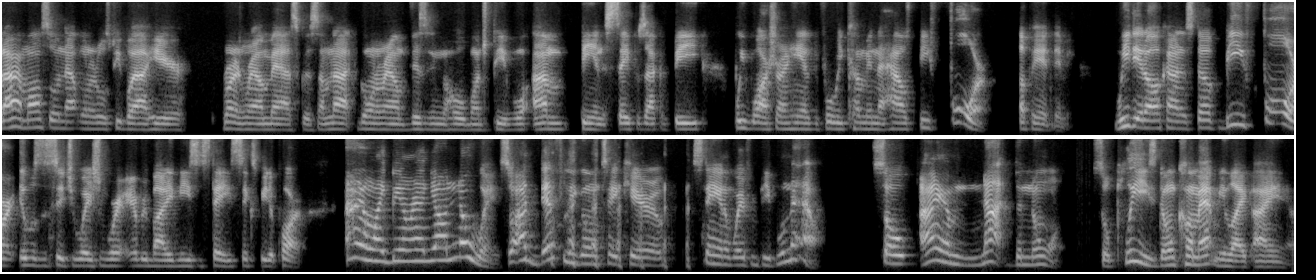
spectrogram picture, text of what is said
But I'm also not one of those people out here running around maskless. I'm not going around visiting a whole bunch of people. I'm being as safe as I can be. We wash our hands before we come in the house before a pandemic. We did all kind of stuff before it was a situation where everybody needs to stay six feet apart. I don't like being around y'all no way. So I definitely gonna take care of staying away from people now. So I am not the norm. So please don't come at me like I am.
